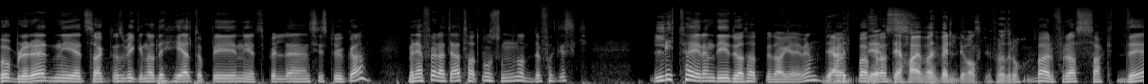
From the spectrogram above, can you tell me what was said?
Boblere, nyhetssakene som ikke nådde helt opp i nyhetsbildet den siste uka. Men jeg føler at jeg har tatt noe som nådde faktisk litt høyere enn de du har tatt med i dag, Eivind. Det, er, det, det har jeg vært veldig vanskelig for å tro. Bare for å ha sagt det.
